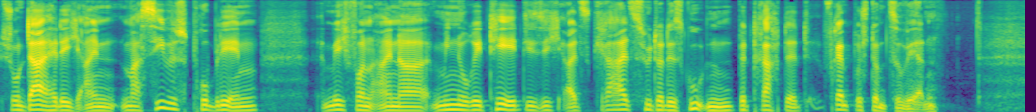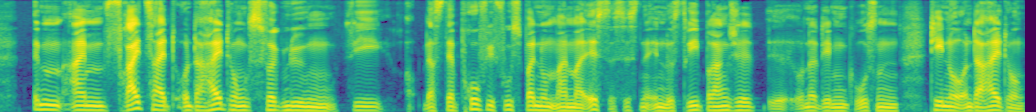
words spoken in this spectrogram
schon da hätte ich ein massives Problem, mich von einer Minorität, die sich als Gralshüter des Guten betrachtet, fremdbestimmt zu werden. In einem Freizeitunterhaltungsvergnügen, wie das der Profifußball nun einmal ist, es ist eine Industriebranche äh, unter dem großen Tenor Unterhaltung,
